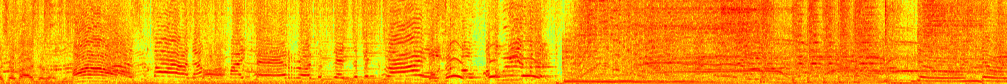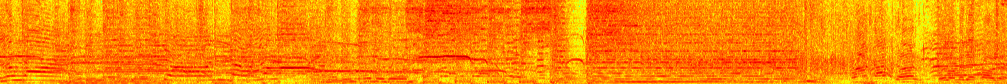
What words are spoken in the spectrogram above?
เอาชาบาชาบาอ่าชะตานะผลไม้แท้ร้อยเปอร์เซ็นต์จะเป็นใครโอเชโอเบียโดน โดนแล้วล่ะโดน โดนแล้วล่ะเฮ้ยเราไม่ได้เข้าเลย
